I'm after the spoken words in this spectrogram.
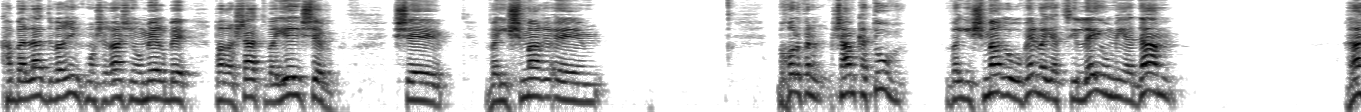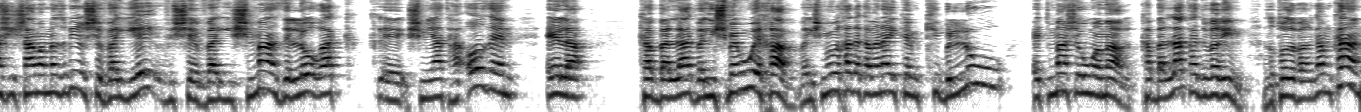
קבלת דברים, כמו שרש"י אומר בפרשת וישב, שוישמע, אה, בכל אופן, שם כתוב וישמע ראובן ויצילהו מידם. רש"י שמה מסביר שווי, שוישמע זה לא רק אה, שמיעת האוזן, אלא קבלת, וישמעו אחיו, וישמעו אחד הכוונה היא כי הם קיבלו את מה שהוא אמר, קבלת הדברים. אז אותו דבר גם כאן,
